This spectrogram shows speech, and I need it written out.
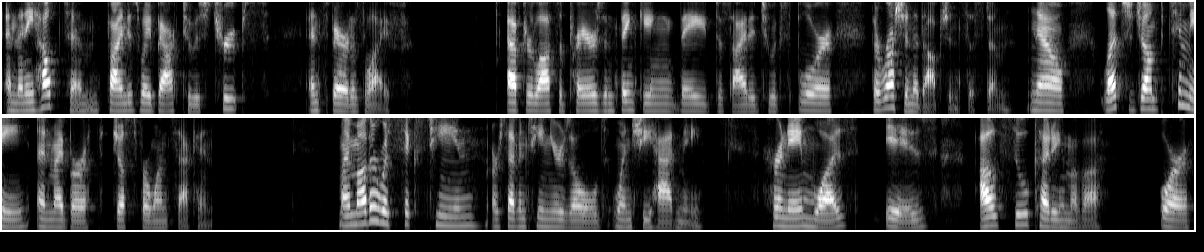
And then he helped him find his way back to his troops and spared his life. After lots of prayers and thinking, they decided to explore the Russian adoption system. Now, let's jump to me and my birth just for one second. My mother was 16 or 17 years old when she had me. Her name was, is, Alsu Karimova, or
